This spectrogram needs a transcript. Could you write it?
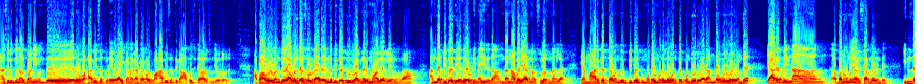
நாசிருத்தீன் அல்பானி வந்து ஏதோ வஹாபிசத்துடைய ஒரு ஐக்கான காட்டுறாங்க. அவர் வஹாபிசத்துக்கு ஆப்போசிட்டாக வேலை செஞ்சவர் அவர். அப்போ அவர் வந்து அவர் தான் சொல்கிறாரு இந்த பிதத்து உருவாக்குனது மாவியார் தான். அந்த விதத்து எது அப்படின்னா இதுதான். அந்த நபர் யார் சொல்ல சொன்னாங்களே என் மார்க்கத்தை வந்து விதத்து முதல் முதல்ல ஒருத்தர் கொண்டு வருவார். அந்த ஒருவர் வந்து யார் அப்படின்னா பனுமையாவை சார்ந்தவர்ன்ட்டு. இந்த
